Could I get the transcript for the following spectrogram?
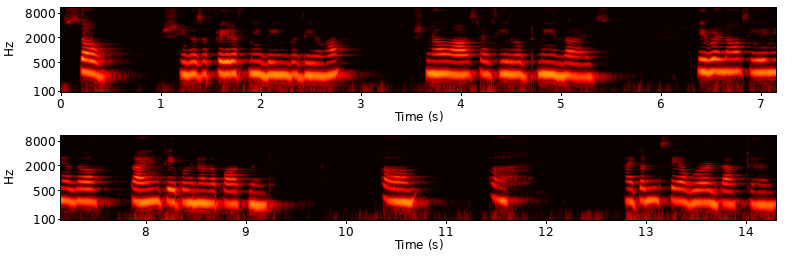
So, she was afraid of me being with you, huh? Chanel asked as he looked me in the eyes. We were now sitting at the dining table in our apartment. Um, uh, I couldn't say a word back to him.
